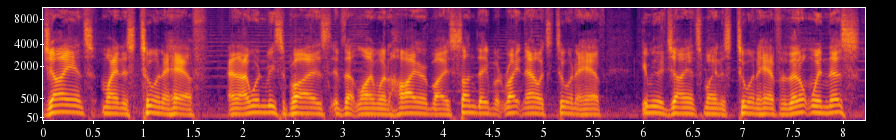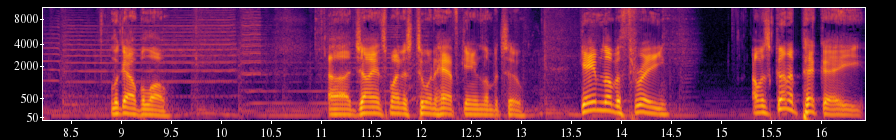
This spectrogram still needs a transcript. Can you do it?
Giants minus two and a half. And I wouldn't be surprised if that line went higher by Sunday, but right now it's two and a half. Give me the Giants minus two and a half. If they don't win this, look out below. Uh, Giants minus two and a half, game number two. Game number three, I was going to pick a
